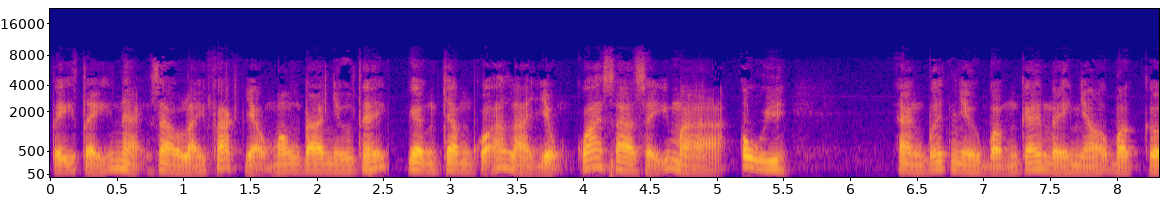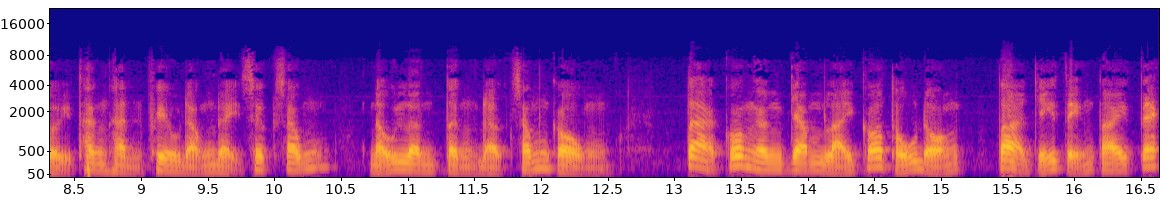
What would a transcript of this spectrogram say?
tỷ tỷ nàng sao lại phát vào mông ta như thế? Gần trăm quả là dụng quá xa xỉ mà. Ôi! An Bích Như bậm cái miệng nhỏ bật cười, thân hình phiêu động đầy sức sống, nổi lên từng đợt sóng cồn. Ta có ngân châm lại có thủ đoạn, ta chỉ tiện tay tét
